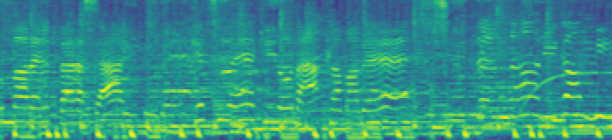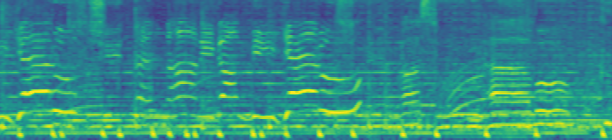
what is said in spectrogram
染まれパラサイトで血液の中までそして何が見えるそして何が見えるそれは空を砕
